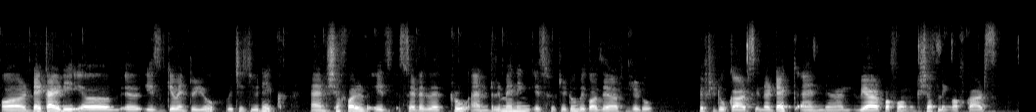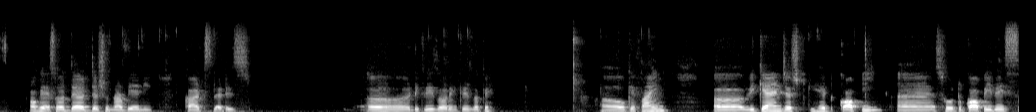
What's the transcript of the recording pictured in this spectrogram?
Or deck id uh, is given to you which is unique and shuffled is set as true and remaining is 52 because there are 52 52 cards in a deck and we are performing shuffling of cards. Okay so there there should not be any cards that is uh, decrease or increase okay? Uh, okay fine. Uh, we can just hit copy uh, so to copy this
